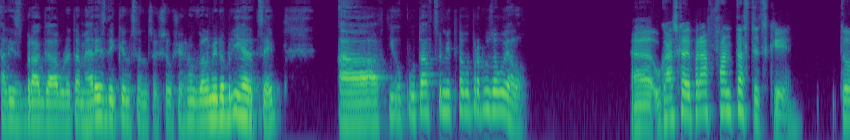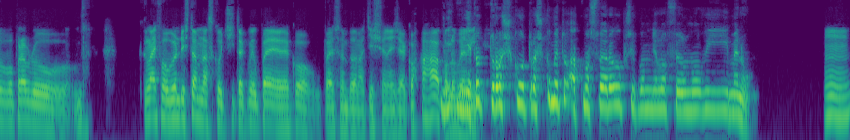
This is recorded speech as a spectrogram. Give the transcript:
Alice Braga, bude tam Harris Dickinson, což jsou všechno velmi dobrý herci. A v té upoutávce mě to opravdu zaujalo. Uh, ukázka vypadá fantasticky. To opravdu Clive Owen, když tam naskočí, tak mi úplně, jako, úplně jsem byl natěšený, že jako, haha, tohle bude Mě to trošku, trošku mi to atmosférou připomnělo filmový menu. Mm.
